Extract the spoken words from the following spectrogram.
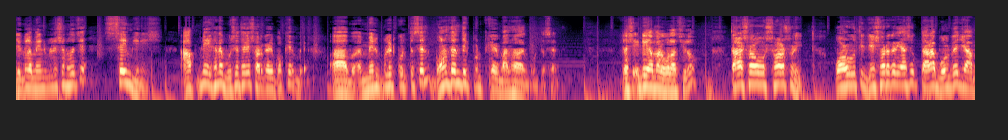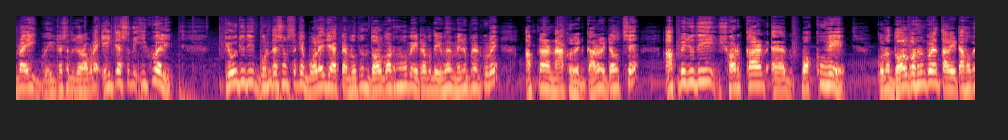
যেগুলো ম্যানিপুলেশন হয়েছে সেম জিনিস। আপনি এখানে বসে থেকে সরকারি পক্ষে ম্যানিপুলেট করতেছেন, গণতান্ত্রিক প্রক্রিয়ায় বাধা করতেছেন। এটাই আমার বলা ছিল। তারা সরাসরি, পরবর্তী যে সরকারি আসুক, তারা বলবে যে আমরা এই, এইটার সাথে জড়াবো না। এইটার সাথে ইকুয়ালি কেউ যদি গোয়েন্দা সংস্থাকে বলে যে একটা নতুন দল গঠন হবে, এটার মধ্যে এইভাবে ম্যানিপুলেট করবে, আপনারা না করবেন। কারণ এটা হচ্ছে, আপনি যদি সরকার পক্ষ হয়ে কোন দল গঠন করেন, তাহলে এটা হবে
